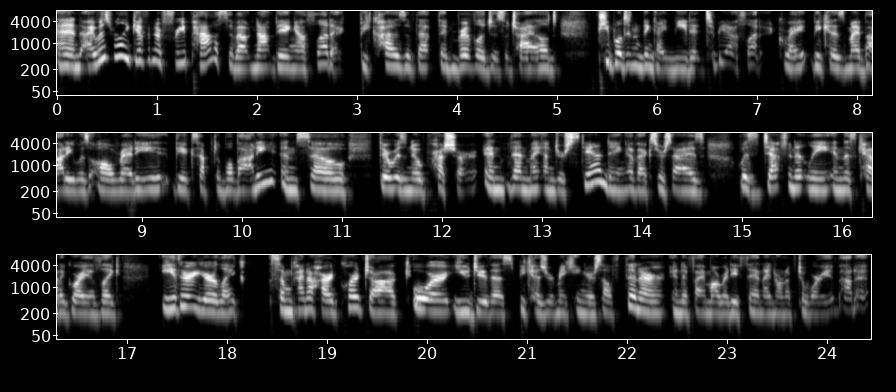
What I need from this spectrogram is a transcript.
and I was really given a free pass about not being athletic because of that thin privilege as a child. People didn't think I needed to be athletic, right? Because my body was already the acceptable body. And so there was no pressure. And then my understanding of exercise was definitely in this category of like, either you're like some kind of hardcore jock, or you do this because you're making yourself thinner. And if I'm already thin, I don't have to worry about it.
